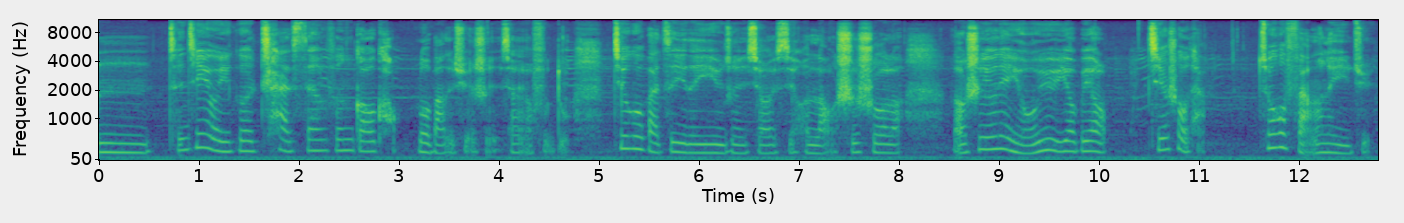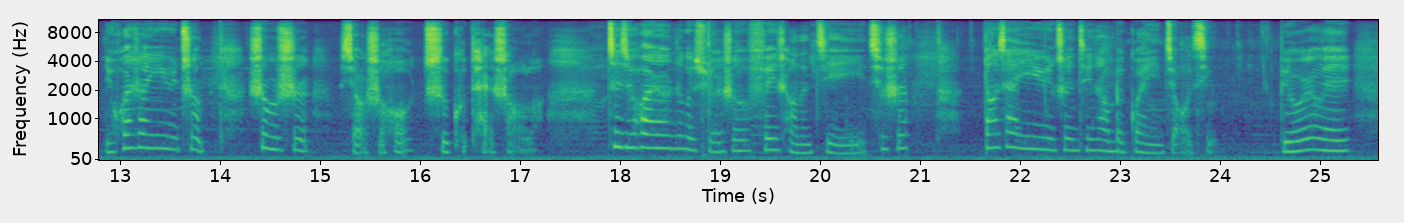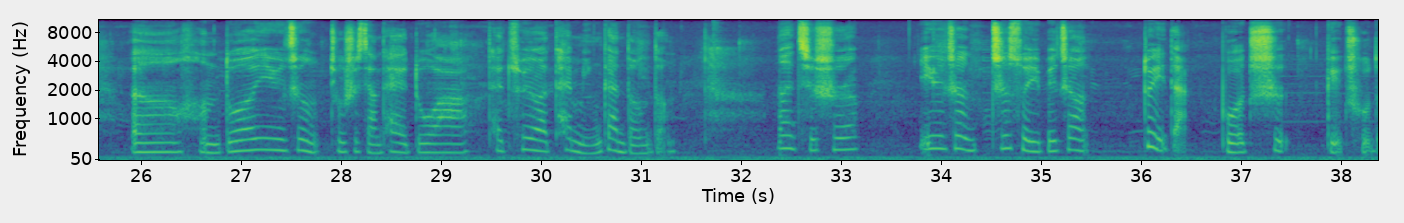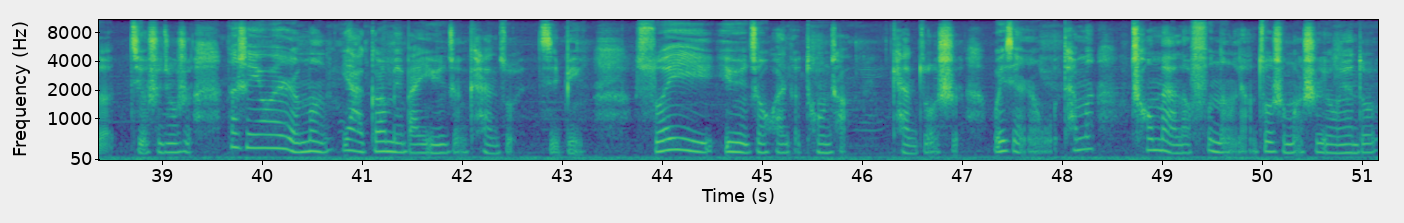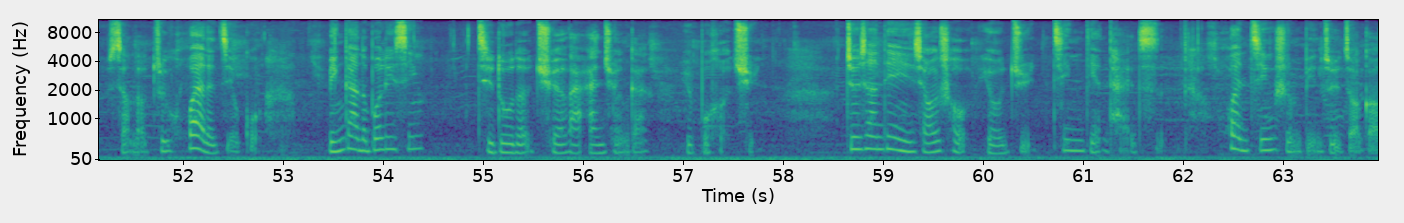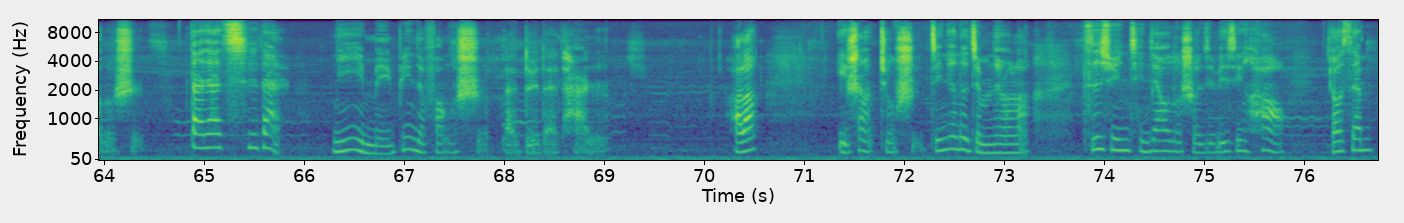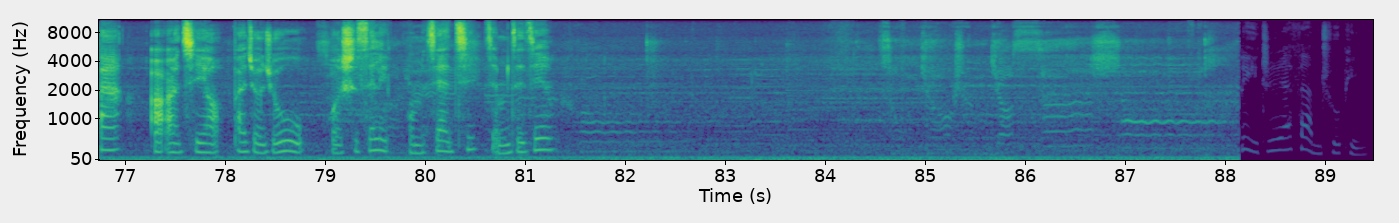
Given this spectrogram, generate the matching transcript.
嗯，曾经有一个差三分高考落榜的学生想要复读，结果把自己的抑郁症消息和老师说了，老师有点犹豫要不要接受他，最后反问了一句：“你患上抑郁症，是不是小时候吃苦太少了？”这句话让这个学生非常的介意。其实，当下抑郁症经常被冠以矫情，比如认为。嗯，很多抑郁症就是想太多啊，太脆弱、太敏感等等。那其实，抑郁症之所以被这样对待，驳斥给出的解释就是，那是因为人们压根儿没把抑郁症看作疾病，所以抑郁症患者通常看作是危险人物，他们充满了负能量，做什么事永远都想到最坏的结果，敏感的玻璃心。极度的缺乏安全感与不合群，就像电影《小丑》有句经典台词：“患精神病最糟糕的是，大家期待你以没病的方式来对待他人。”好了，以上就是今天的节目内容了。咨询请加我的手机微信号：幺三八二二七幺八九九五，我是 c e l i n e 我们下期节目再见。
